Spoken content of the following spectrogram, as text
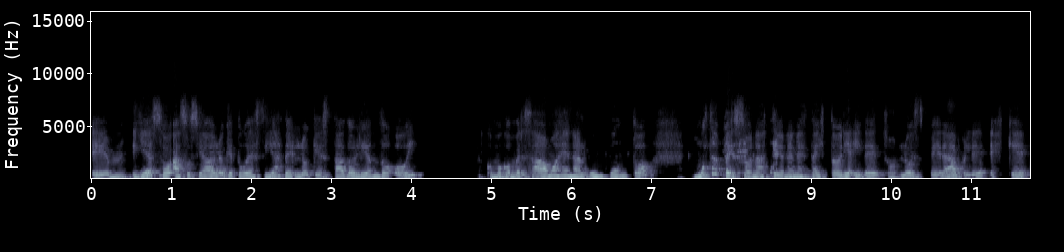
Em, y eso asociado a lo que tú decías de lo que está doliendo hoy, como conversábamos en algún punto, muchas personas tienen esta historia y de hecho lo esperable es que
